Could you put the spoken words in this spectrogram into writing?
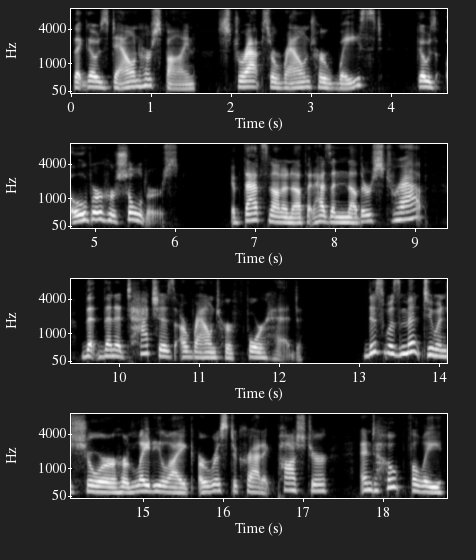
that goes down her spine, straps around her waist, goes over her shoulders. If that's not enough, it has another strap that then attaches around her forehead. This was meant to ensure her ladylike, aristocratic posture and hopefully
